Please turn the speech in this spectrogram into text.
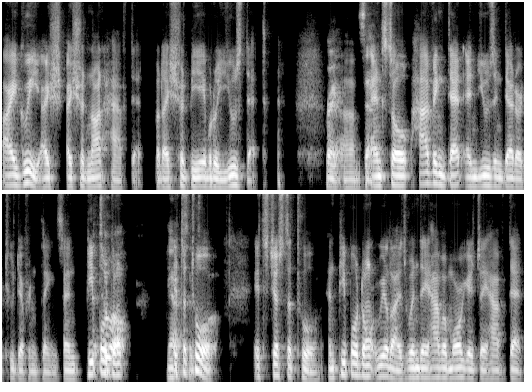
I agree. I, sh- I should not have debt, but I should be able to use debt. Right. Um, exactly. And so having debt and using debt are two different things. And people don't, Yeah, it's a tool. It's just a tool. And people don't realize when they have a mortgage, they have debt.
